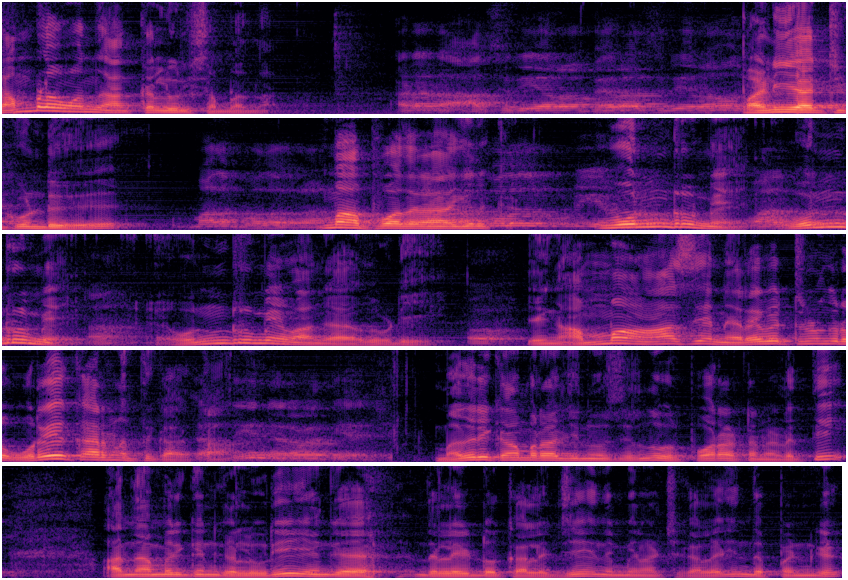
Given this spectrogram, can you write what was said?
சம்பளம் வந்து கல்லூரி சம்பளம் தான். பணியாற்றி கொண்டு அம்மா போதகராக இருக்கு. ஒன்றுமே ஒன்றுமே ஒன்றுமே வாங்காதபடி எங்கள் அம்மா ஆசையை நிறைவேற்றணுங்கிற ஒரே காரணத்துக்காக தான் மதுரை காமராஜ் யூனிவர்சிட்டியிருந்து ஒரு போராட்டம் நடத்தி அந்த அமெரிக்கன் கல்லூரி எங்கள் இந்த லைடோ காலேஜ் இந்த மீனாட்சி காலேஜ் இந்த பெண்கள்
